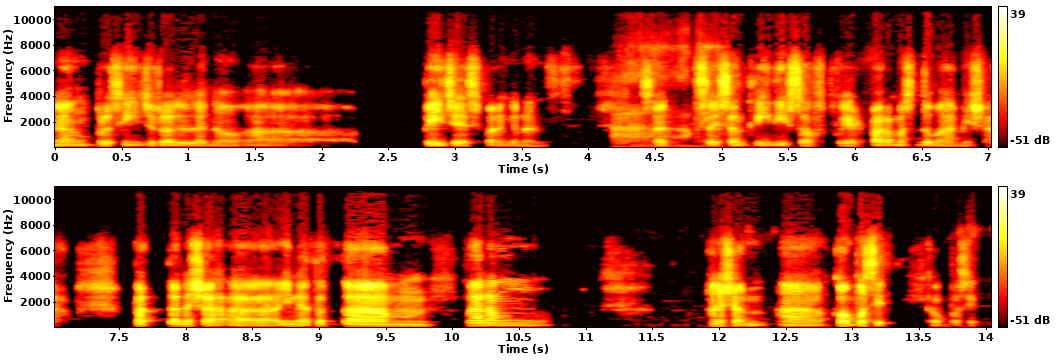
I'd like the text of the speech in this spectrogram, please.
ng procedural ano ah, pages, parang ganun. Ah, Sa, okay. sa isang 3D software para mas dumami siya. Pat ano siya, ah, yun nga, tat, um, parang ano siya, ah, composite. Composite.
